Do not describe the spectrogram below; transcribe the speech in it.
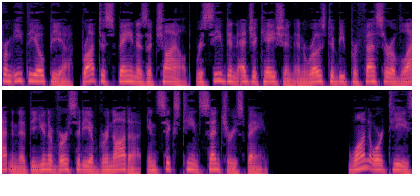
from Ethiopia, brought to Spain as a child, received an education and rose to be professor of Latin at the University of Granada, in 16th-century Spain. Juan Ortiz,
